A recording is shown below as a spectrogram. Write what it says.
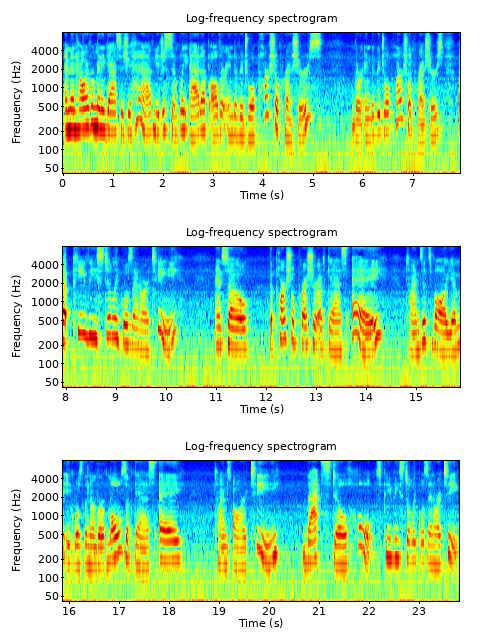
And then however many gases you have, you just simply add up all their individual partial pressures, their individual partial pressures, but PV still equals nRT. And so the partial pressure of gas A times its volume equals the number of moles of gas A times RT that still holds. PV still equals nRT.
